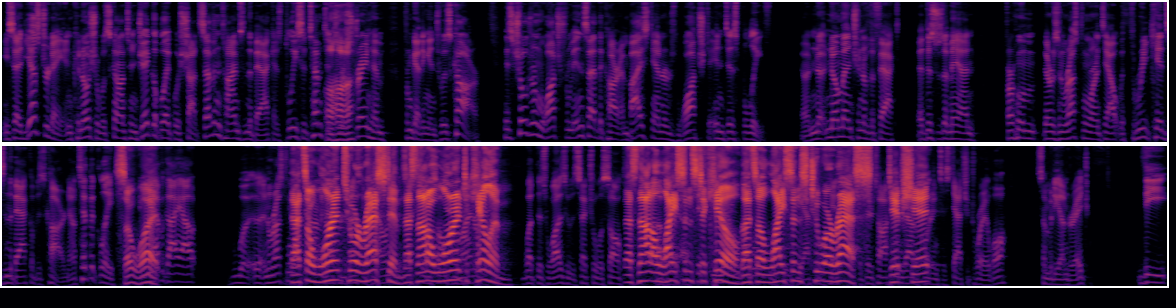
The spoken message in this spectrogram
He said yesterday in Kenosha, Wisconsin, Jacob Blake was shot seven times in the back as police attempted uh-huh. to restrain him from getting into his car. His children watched from inside the car, and bystanders watched in disbelief. Now, no, no mention of the fact that this was a man for whom there was an arrest warrant out with three kids in the back of his car. Now, typically, so what? you have a guy out that's a warrant to arrest him. That's not a warrant to kill him. What this was, it was sexual assault. That's not a license to kill. That's a license to arrest. Dipshit. According to statutory law, somebody underage. The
